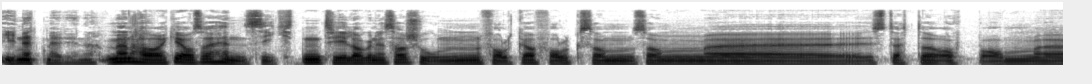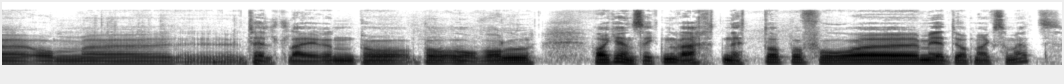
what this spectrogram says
i nettmediene. Men har ikke også hensikten til organisasjonen Folk av folk, som, som uh, støtter opp om, uh, om uh, teltleiren på, på Årvoll, har ikke hensikten vært nettopp å få medieoppmerksomhet?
